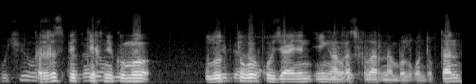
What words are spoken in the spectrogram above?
Кыргыз педтехникуму улуттук окуу жайынын эң алгачкыларынан болгондуктан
